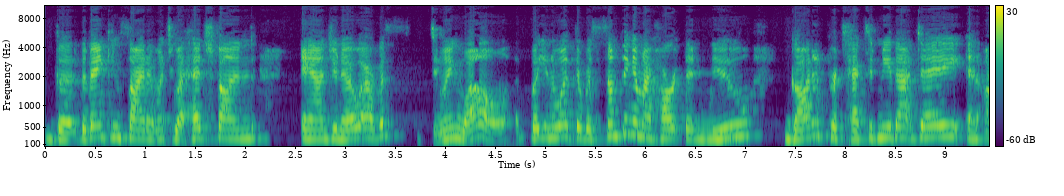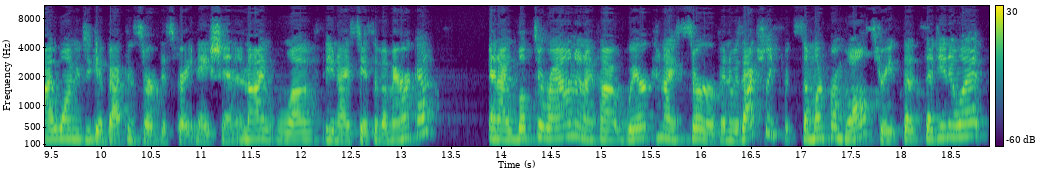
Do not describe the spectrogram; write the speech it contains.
the the banking side. I went to a hedge fund, and you know, I was doing well. But you know what? There was something in my heart that knew God had protected me that day, and I wanted to give back and serve this great nation. And I love the United States of America. And I looked around and I thought, where can I serve? And it was actually someone from Wall Street that said, you know what?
